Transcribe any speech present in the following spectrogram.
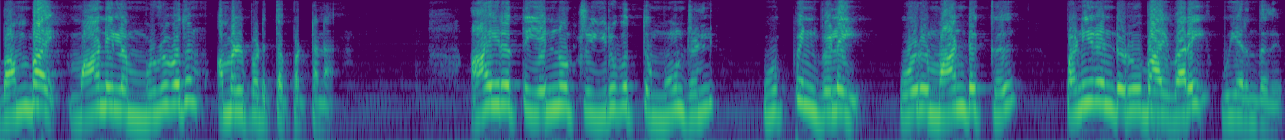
பம்பாய் மாநிலம் முழுவதும் அமல்படுத்தப்பட்டன. ஆயிரத்தி எண்ணூற்று இருபத்து மூன்றில் உப்பின் விலை ஒரு மாண்டுக்கு பனிரெண்டு ரூபாய் வரை உயர்ந்தது.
